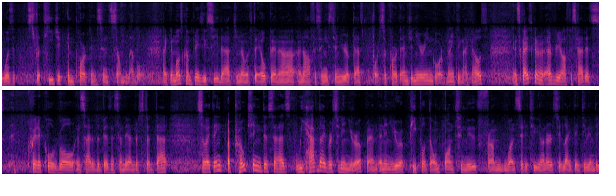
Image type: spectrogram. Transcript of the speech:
was strategic importance in some level. Like in most companies, you see that, you know, if they open a, an office in Eastern Europe, that's for support engineering or anything like else. In Skyscanner, every office had its critical role inside of the business, and they understood that. So I think approaching this as we have diversity in Europe, and, and in Europe, people don't want to move from one city to another city like they do in the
